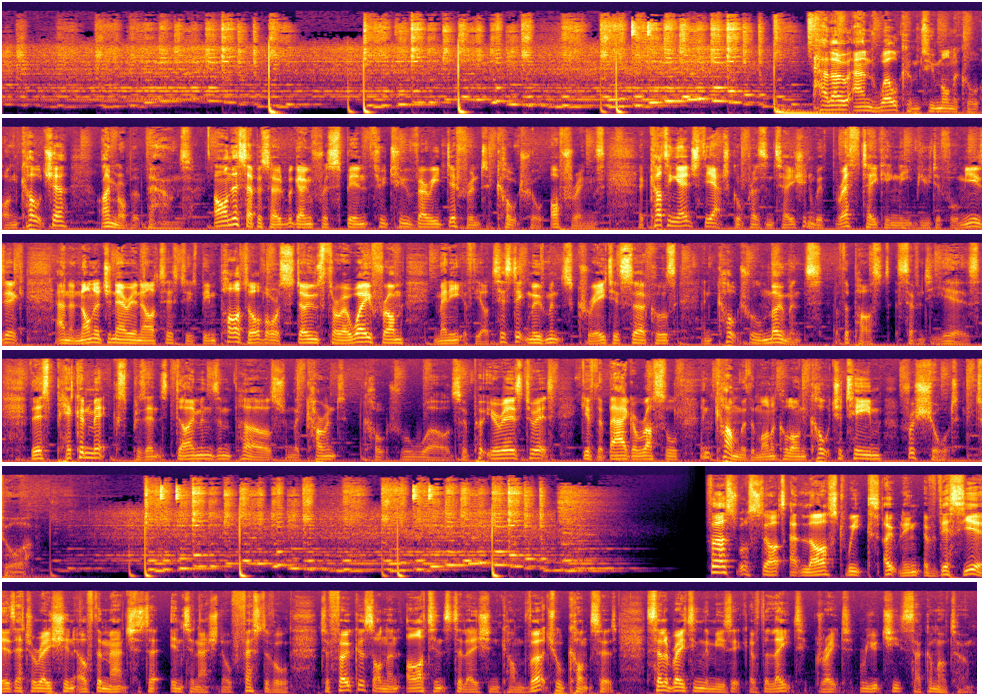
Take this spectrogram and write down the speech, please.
keep you Hello and welcome to Monocle on Culture. I'm Robert Bound. On this episode, we're going for a spin through two very different cultural offerings a cutting edge theatrical presentation with breathtakingly beautiful music, and a nonagenarian artist who's been part of or a stone's throw away from many of the artistic movements, creative circles, and cultural moments of the past 70 years. This pick and mix presents diamonds and pearls from the current cultural world. So put your ears to it, give the bag a rustle, and come with the Monocle on Culture team for a short tour. First, we'll start at last week's opening of this year's iteration of the Manchester International Festival to focus on an art installation come virtual concert celebrating the music of the late, great Ryuichi Sakamoto.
